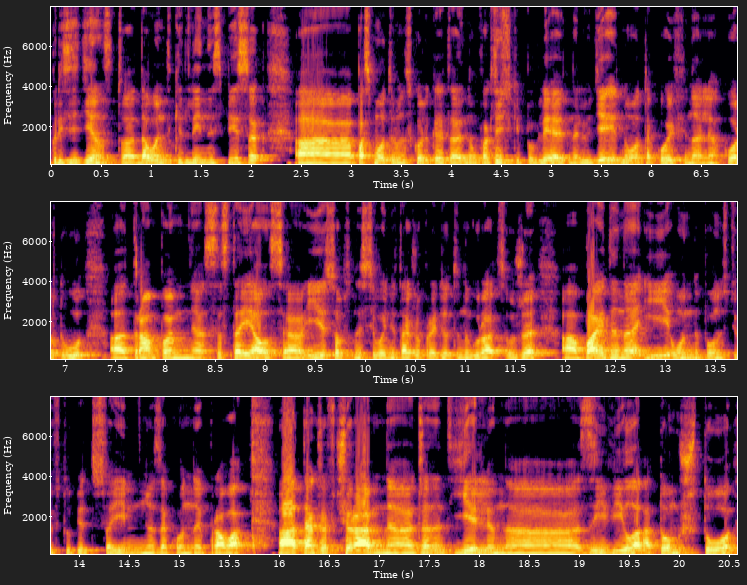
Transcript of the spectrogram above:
президентства. Довольно-таки длинный список. Посмотрим, насколько это ну, фактически повлияет на людей. Но такой финальный аккорд у Трампа состоялся. И, собственно, сегодня также пройдет инаугурация уже Байдена, и он полностью вступит в свои законные права слова. А также вчера э, Джанет Йеллен э, заявила о том, что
